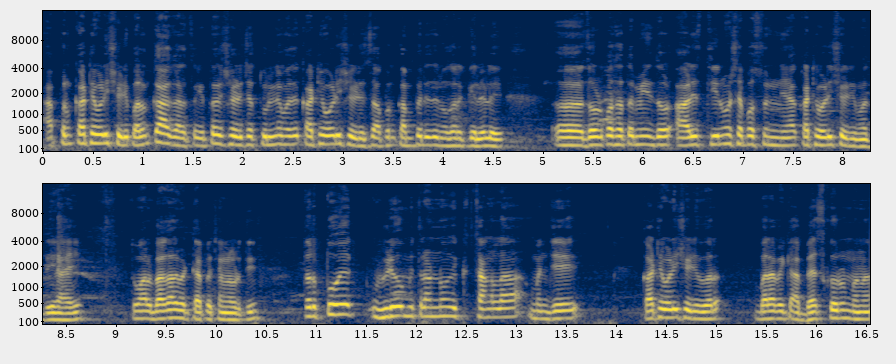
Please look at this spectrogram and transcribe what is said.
आपण काठेवाडी शेळीपालन का करायचं? इतर शेळीच्या तुलनेमध्ये काठेवाडी शेळीचं आपण कंपॅरिझन वगैरे केलेलं आहे. जवळपास आता मी जवळ अडीच तीन वर्षापासून या काठेवाडी शेळीमध्ये आहे. तुम्हाला बघायला भेटते आपल्या चॅनलवरती तर तो एक व्हिडिओ मित्रांनो एक चांगला म्हणजे काठेवाडी शेळीवर बऱ्यापैकी अभ्यास करून म्हणा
